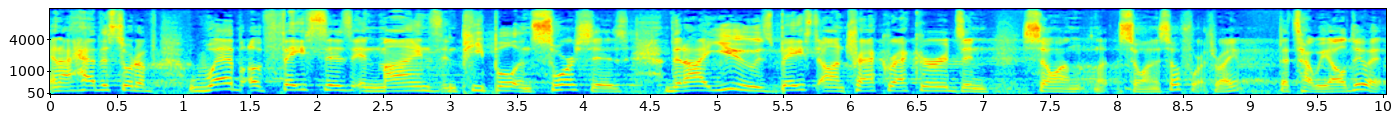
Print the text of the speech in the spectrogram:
And I have this sort of web of faces and minds and people and sources that I use based on track records and so on, so on and so forth, right? That's how we all do it.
